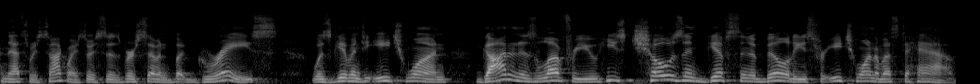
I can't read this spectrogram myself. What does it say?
And that's what he's talking about. So he says, verse 7 But grace was given to each one. God, in his love for you, he's chosen gifts and abilities for each one of us to have.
